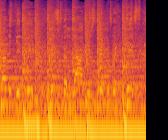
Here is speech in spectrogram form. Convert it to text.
trying to get hit, Physical loudness, nigga with hits.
